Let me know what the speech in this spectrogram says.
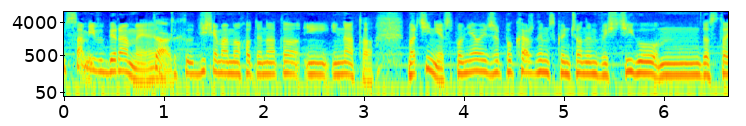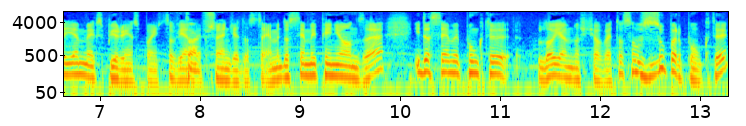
sami wybieramy. Tak. Dzisiaj mamy ochotę na to i, i na to. Marcinie, wspomniałeś, że po każdym skończonym wyścigu mm, dostajemy experience points, co wiemy, tak. wszędzie dostajemy. Dostajemy pieniądze i dostajemy punkty lojalnościowe. To są mhm. super punkty,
